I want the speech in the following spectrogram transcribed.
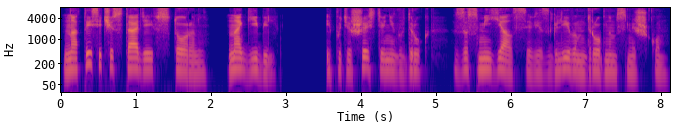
на тысячи стадий в сторону, на гибель. И путешественник вдруг засмеялся визгливым дробным смешком.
